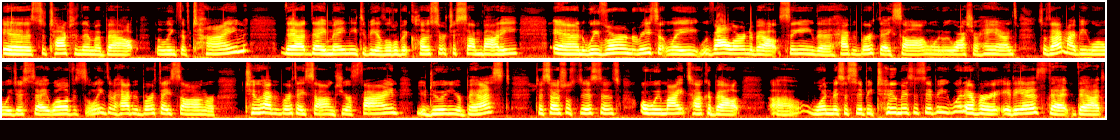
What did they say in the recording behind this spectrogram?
is to talk to them about the length of time that they may need to be a little bit closer to somebody. And we've learned recently, we've all learned about singing the happy birthday song when we wash our hands. So that might be one we just say, well, if it's the length of a happy birthday song or two happy birthday songs, you're fine, you're doing your best to social distance. Or we might talk about uh, one Mississippi, two Mississippi, whatever it is that that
